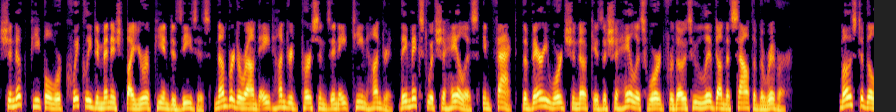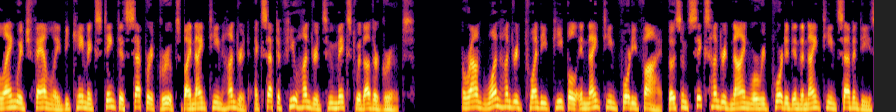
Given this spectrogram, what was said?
Chinook people were quickly diminished by European diseases, numbered around 800 persons in 1800. They mixed with Chehalis. In fact, the very word Chinook is a Chehalis word for those who lived on the south of the river. Most of the language family became extinct as separate groups by 1900, except a few hundreds who mixed with other groups. Around 120 people in 1945, though some 609 were reported in the 1970s,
